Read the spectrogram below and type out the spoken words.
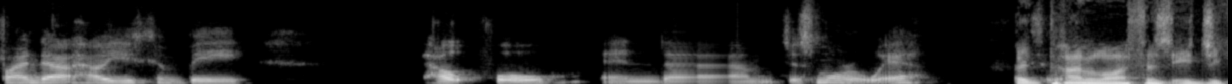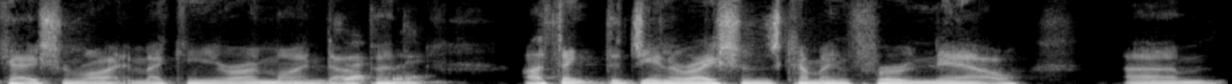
find out how you can be helpful and um, just more aware Big part of life is education, right? And making your own mind up. And I think the generations coming through now um,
